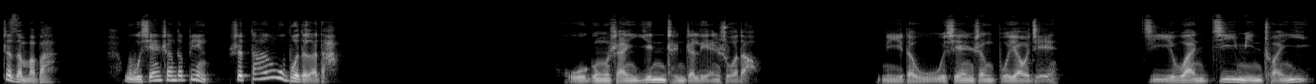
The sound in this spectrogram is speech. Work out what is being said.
这怎么办？武先生的病是耽误不得的。”胡公山阴沉着脸说道。你的武先生不要紧，几万饥民传疫，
